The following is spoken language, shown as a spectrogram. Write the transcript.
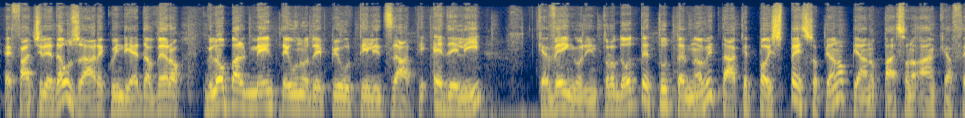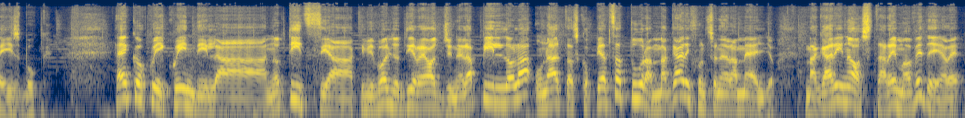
è facile da usare, quindi è davvero globalmente uno dei più utilizzati ed è lì che vengono introdotte tutte le novità che poi spesso piano piano passano anche a Facebook. Ecco qui quindi la notizia che vi voglio dire oggi nella pillola, un'altra scoppiazzatura, magari funzionerà meglio, magari no, staremo a vedere.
